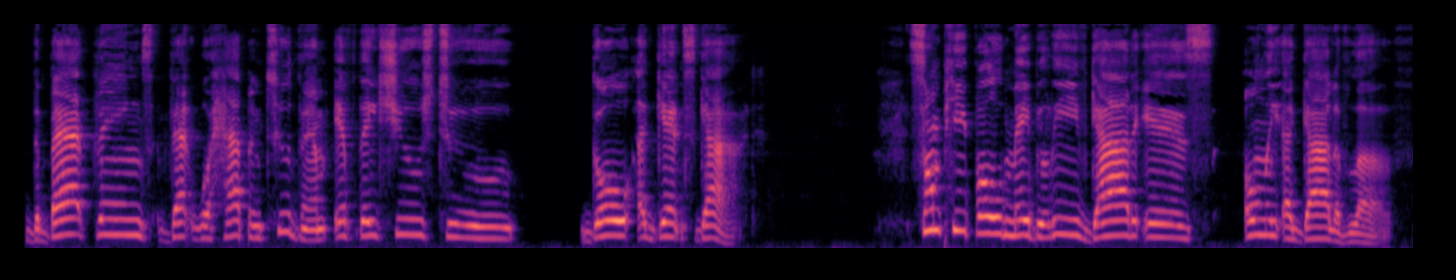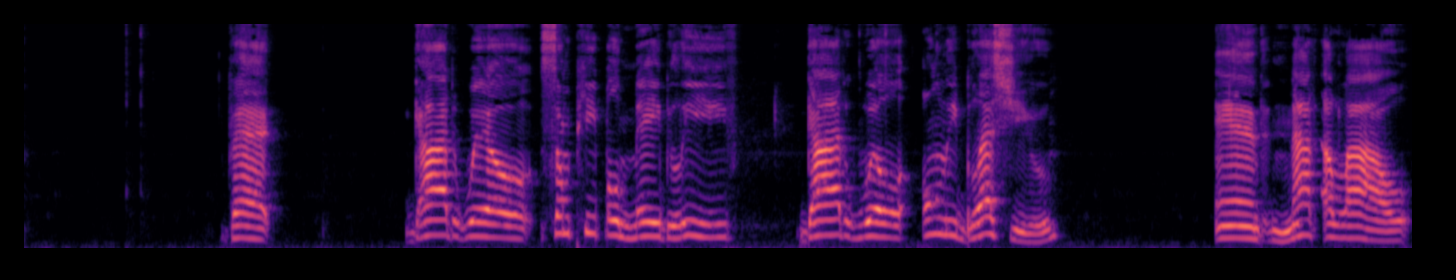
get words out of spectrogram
the bad things that will happen to them if they choose to go against God. Some people may believe God is only a God of love. That God will, some people may believe God will only bless you and not allow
